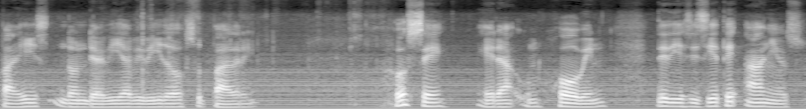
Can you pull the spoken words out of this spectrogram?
país donde había vivido su padre. José era un joven de 17 años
